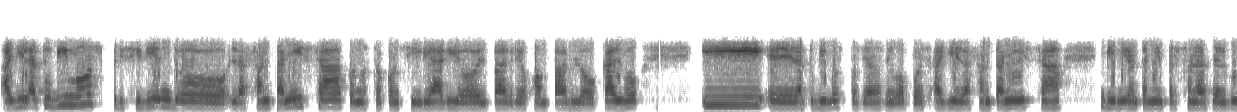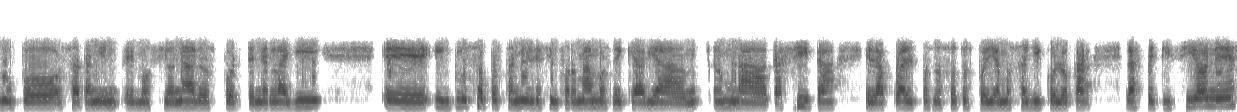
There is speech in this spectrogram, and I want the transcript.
Allí la tuvimos presidiendo la Santa Misa con nuestro conciliario, el padre Juan Pablo Calvo, y eh, la tuvimos, pues ya os digo, pues allí en la Santa Misa, vinieron también personas del grupo, o sea, también emocionados por tenerla allí. Eh, incluso pues también les informamos de que había una casita en la cual pues nosotros podíamos allí colocar las peticiones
